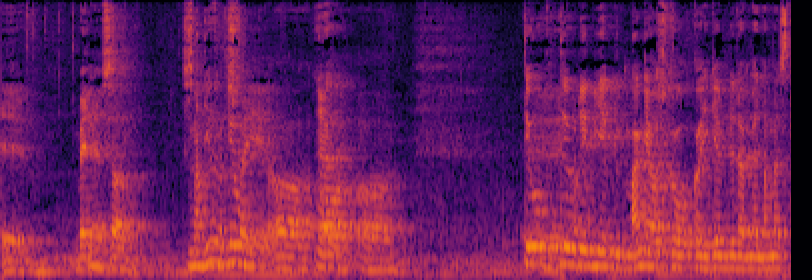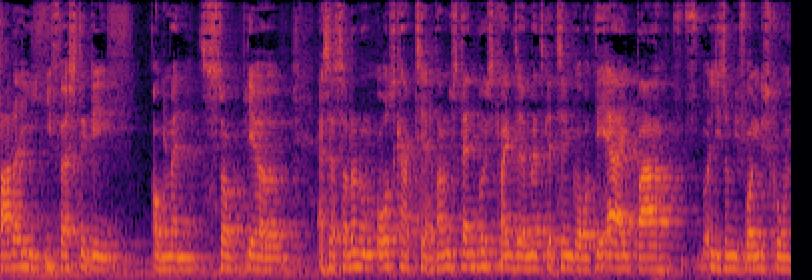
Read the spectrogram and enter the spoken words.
Øh, men altså, samfundsfag og, Ja. og, og Det er jo det, er jo det vi, mange af os går, går igennem det der med, når man starter i, i første G, og man så bliver... Altså, så er der nogle årskarakterer, der er nogle standpunktskarakterer, man skal tænke over. Det er ikke bare ligesom i folkeskolen.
